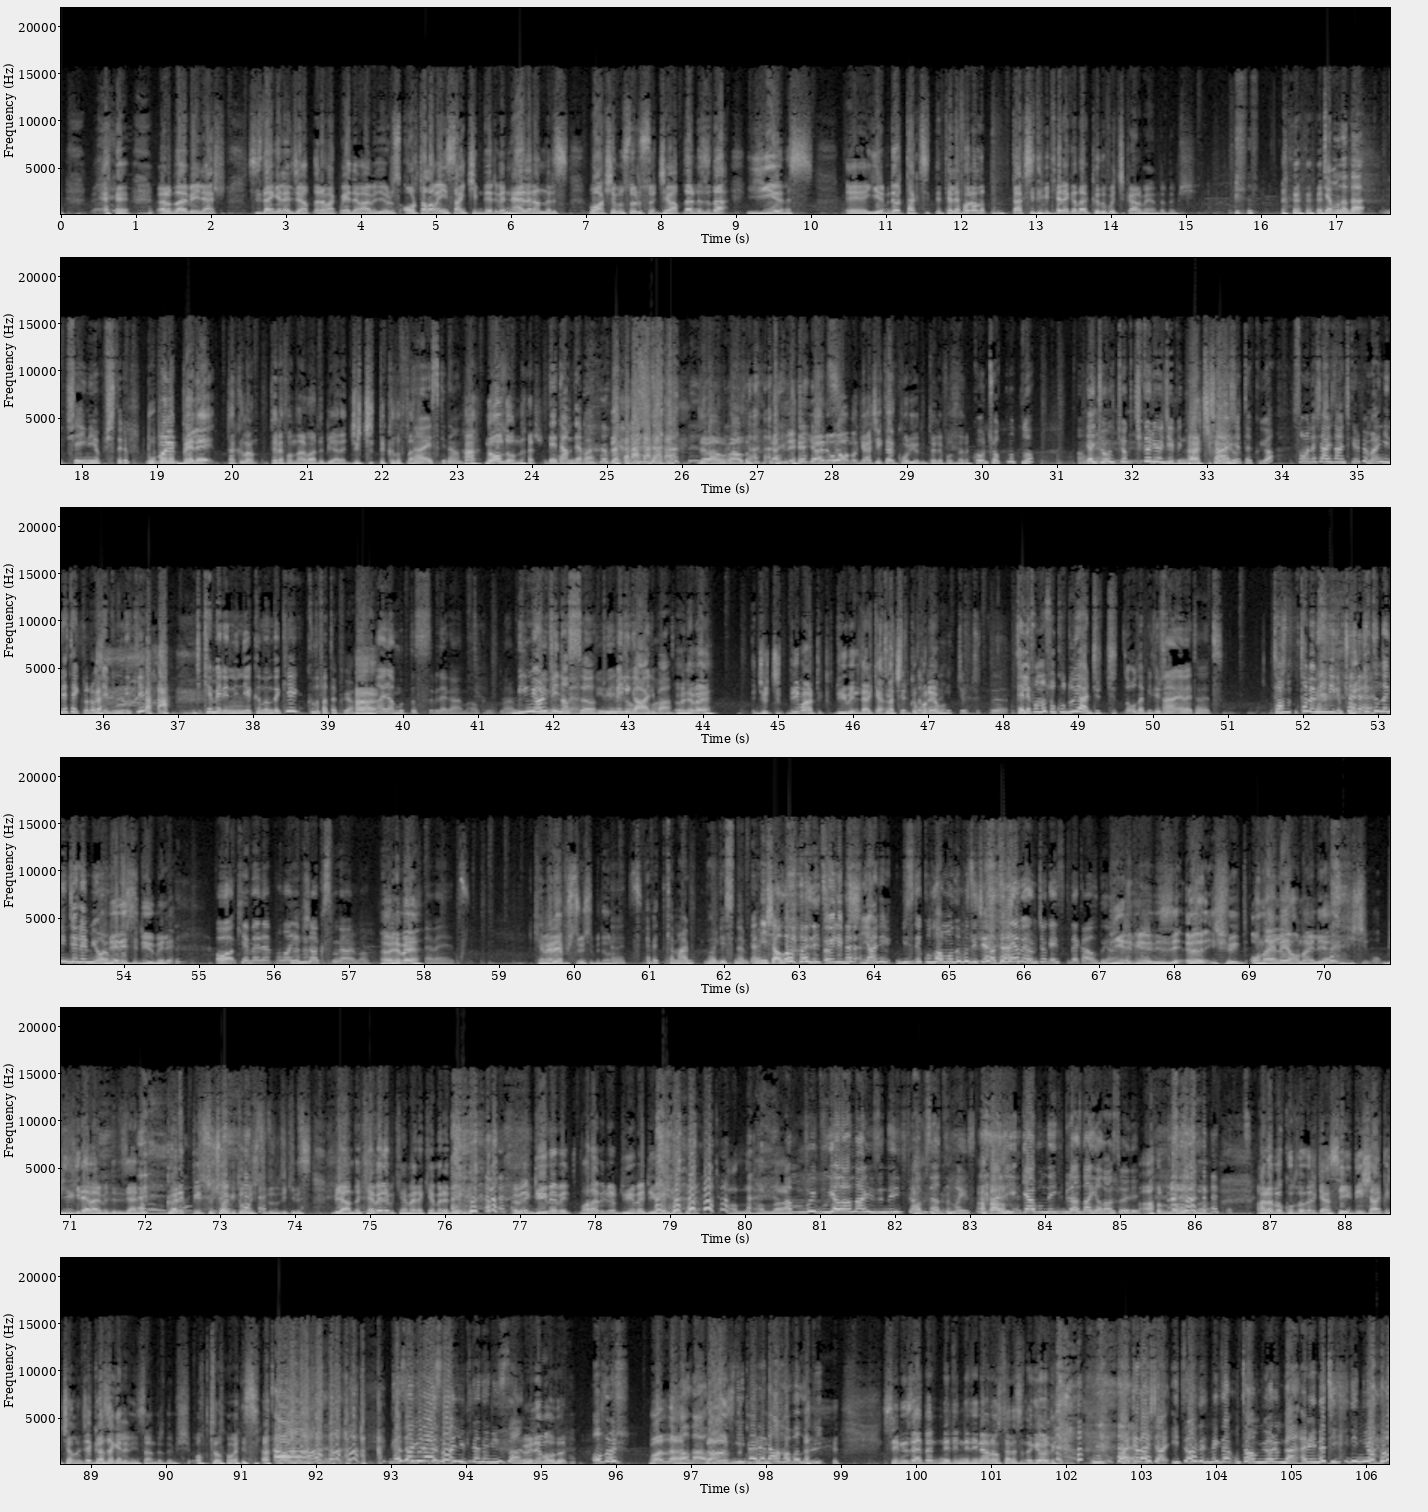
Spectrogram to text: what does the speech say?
Hanımlar beyler sizden gelen cevaplara bakmaya devam ediyoruz. Ortalama insan kimdir ve nereden anlarız? Bu akşamın sorusu cevaplarınızı da yığınız. Ee, 24 taksitle telefon alıp taksidi bitene kadar kılıfı çıkarmayandır demiş. Camına da şeyini yapıştırıp. Bu böyle bele takılan telefonlar vardı bir ara. Cırt cırtlı kılıflar. Ha eskiden. Ha ne oldu onlar? Dedem de var. Cevabımı aldım. Yani yani o ama gerçekten koruyordu telefonları. Ko- Çok mutlu. Ya çok çok çıkarıyor cebinden. Ha, çıkarıyor. Şarja takıyor. Sonra şarjdan çıkarıp hemen yine tekrar o cebindeki kemerinin yakınındaki kılıfa takıyor. Ha, Aynen mıknatısı bir de galiba o kılıflar. Bilmiyorum Düğmeli ki mi? nasıl. Düğmeli Düğmeli, galiba. var. öyle mi? Cırt cırt değil mi artık? Düğmeli derken Cırt açılıp cırtlı kapanıyor mu? Hiç cırt cırtlı. Telefonun sokulduğu yer cırt cırtlı olabilir. Ha evet evet. Tam tam emin değilim. Çok yakından incelemiyorum. Neresi düğmeli? O kemere falan yapışan kısmı galiba. Öyle mi? Evet. Kemere yapıştırıyorsun bir de onu. Evet. Evet kemer bölgesine. Yani böyle- inşallah halledeceğiz. Öyle bir şey. Yani biz de kullanmadığımız için. Hatırlayamıyorum çok eskide kaldı yani. Birbirinizi ö, şu onaylaya onaylaya hiç bilgi de vermediniz. Yani garip bir suç örgütü oluşturdunuz ikiniz bir anda. Kemere mi? Kemere kemere diyor. Öyle düğme mi? Valla bilmiyorum. Düğme düğme diyor sonra. Allah Allah. Ama bu, bu yalanlar yüzünden hiç hapse atılmayız. Bence gel bununla ilgili biraz daha yalan söyleyeyim. Allah Allah. Araba kullanırken sevdiği şarkı çalınca gaza gelen insandır demiş ortalama insan. Aa, gaza biraz daha yüklenen insan. Öyle mi olur? Olur. Valla. Vallahi daha hızlı kullanır. daha havalı bir. Senin zaten ne dinlediğini anons arasında gördük. Arkadaşlar itiraf etmekten utanmıyorum. Ben Aleyna Tilki dinliyorum.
